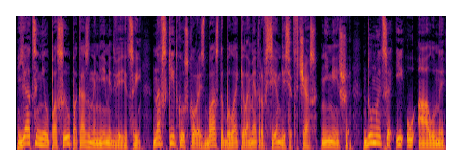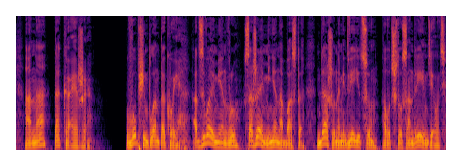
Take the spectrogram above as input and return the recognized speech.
Я оценил посыл, показанный мне медведицей. Навскидку скорость Баста была километров семьдесят в час, не меньше. Думается, и у Алуны она такая же. В общем, план такой. Отзываю Менвру, сажаем меня на Баста, Дашу на Медведицу, а вот что с Андреем делать?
